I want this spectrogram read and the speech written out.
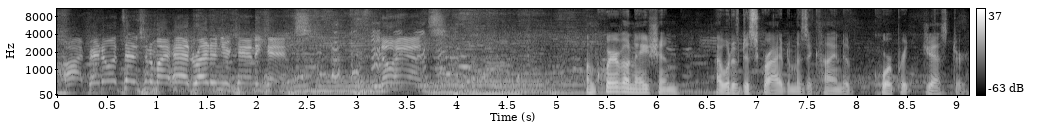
All right, pay no attention to my head. Right in your candy canes. No hands. On Cuervo Nation, I would have described him as a kind of corporate jester.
